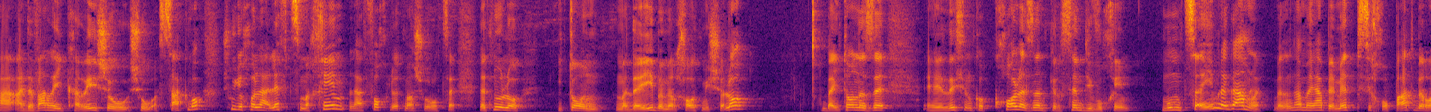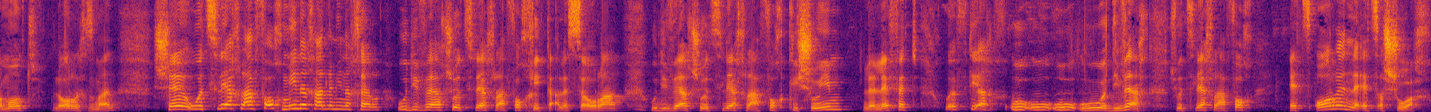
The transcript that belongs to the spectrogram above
הדבר העיקרי שהוא, שהוא עסק בו, שהוא יכול לאלף צמחים, להפוך להיות מה שהוא רוצה. נתנו לו עיתון מדעי במרכאות משלו, בעיתון הזה אה, ליסנקו כל הזמן פרסם דיווחים מומצאים לגמרי. בן אדם היה באמת פסיכופת ברמות לאורך זמן, שהוא הצליח להפוך מין אחד למין אחר. הוא דיווח שהוא הצליח להפוך חיטה לשעורה, הוא דיווח שהוא הצליח להפוך קישואים ללפת, הוא, הבטיח, הוא, הוא, הוא, הוא, הוא דיווח שהוא הצליח להפוך עץ אורן לעץ אשוח.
